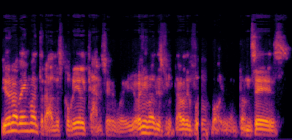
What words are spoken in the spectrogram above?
yo no vengo a descubrir el cáncer, güey, yo vengo a disfrutar del fútbol, entonces,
